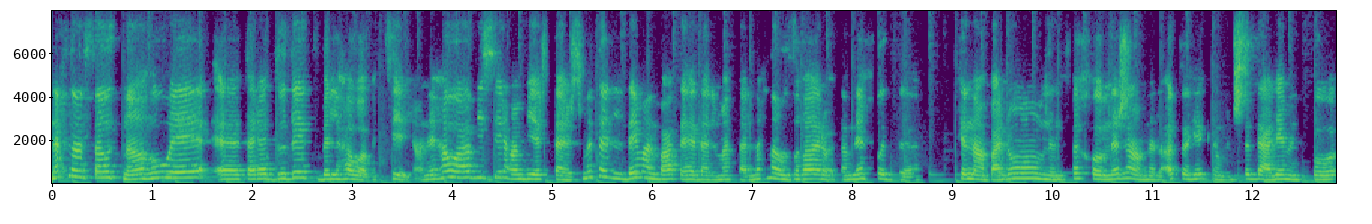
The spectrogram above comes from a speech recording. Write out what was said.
نحن صوتنا هو آه، ترددات بالهواء بتصير. يعني هواء بيصير عم بيرتج مثل دائما بعطي هذا المثل. نحن وصغار وقت بناخذ كنا بالون بننفخه بنرجع بنلقطه هيك وبنشد عليه من فوق.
